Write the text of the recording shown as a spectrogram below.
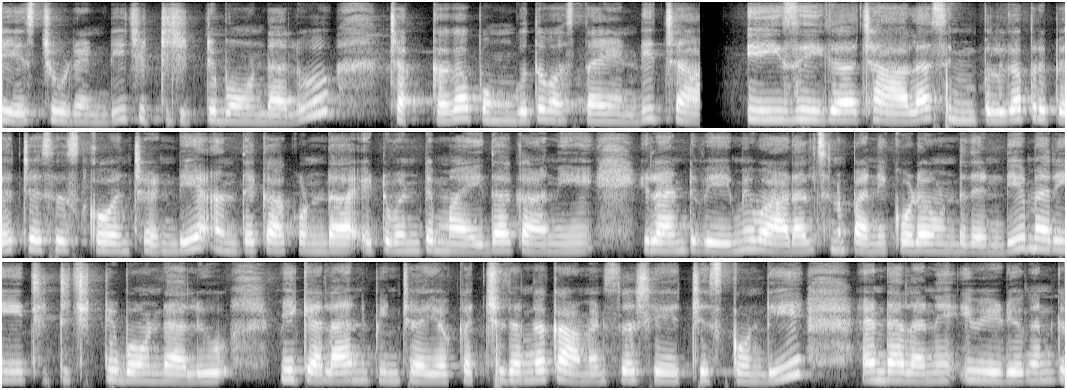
చేసి చూడండి. చిట్టి చిట్టి బోండాలు చక్కగా పొంగుతూ వస్తాయండి. చా ఈజీగా చాలా సింపుల్గా ప్రిపేర్ చేసేసుకోవచ్చండి. అంతేకాకుండా ఎటువంటి మైదా కానీ ఇలాంటివి ఏమీ వాడాల్సిన పని కూడా ఉండదండి. మరి ఈ చిట్టి చిట్టి బోండాలు మీకు ఎలా అనిపించాయో ఖచ్చితంగా కామెంట్స్లో షేర్ చేసుకోండి. అండ్ అలానే ఈ వీడియో కనుక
